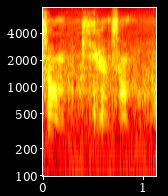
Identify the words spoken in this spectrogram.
some, keep them some.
